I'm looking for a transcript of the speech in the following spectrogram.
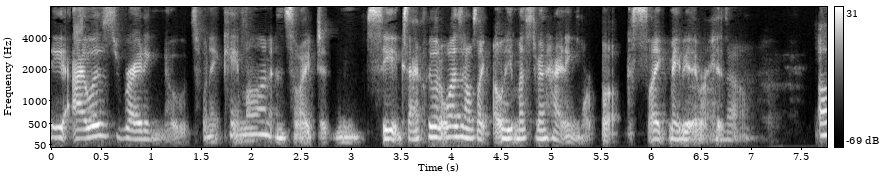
See, I was writing notes when it came on, and so I didn't see exactly what it was. And I was like, oh, he must have been hiding more books. Like maybe they were his. No. Oh,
